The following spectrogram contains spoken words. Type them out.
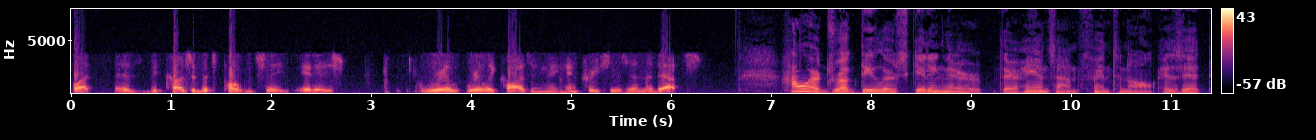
But as, because of its potency, it is really, really causing the increases in the deaths. How are drug dealers getting their, their hands on fentanyl? Is it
